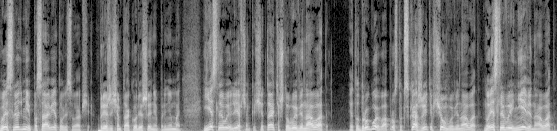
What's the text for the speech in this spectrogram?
Вы с людьми посоветовались вообще, прежде чем такое решение принимать. Если вы, Левченко, считаете, что вы виноваты, это другой вопрос. Так скажите, в чем вы виноваты. Но если вы не виноваты,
